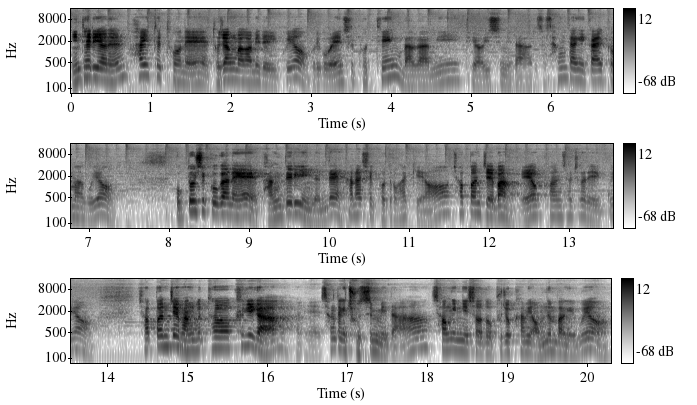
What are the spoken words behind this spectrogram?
인테리어는 화이트 톤의 도장 마감이 되어 있고요. 그리고 웨인스 코팅 마감이 되어 있습니다. 그래서 상당히 깔끔하고요. 복도식 구간에 방들이 있는데 하나씩 보도록 할게요. 첫 번째 방 에어컨 설치가 되어 있고요. 첫 번째 방부터 크기가 예, 상당히 좋습니다. 성인이 써도 부족함이 없는 방이고요.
